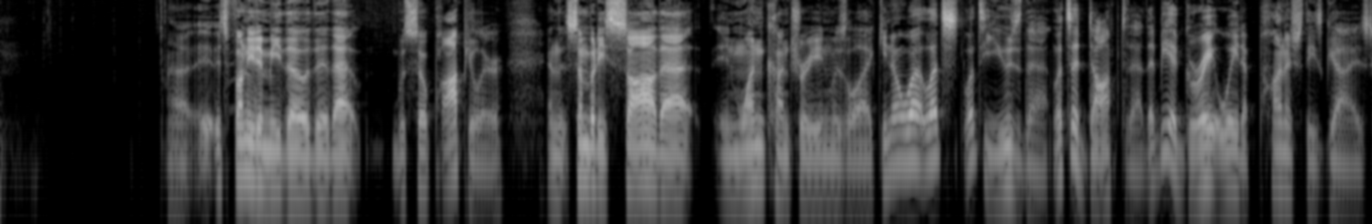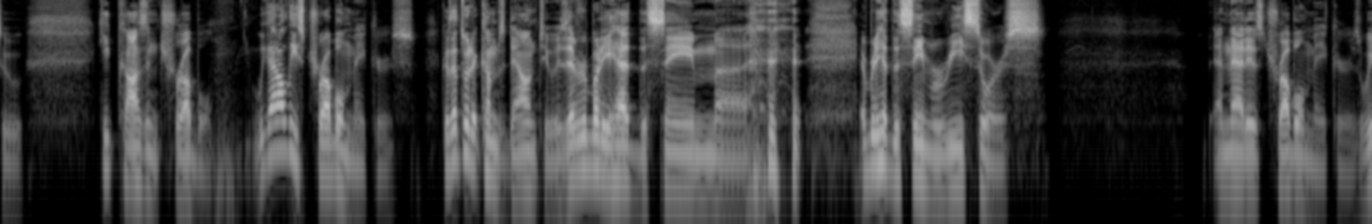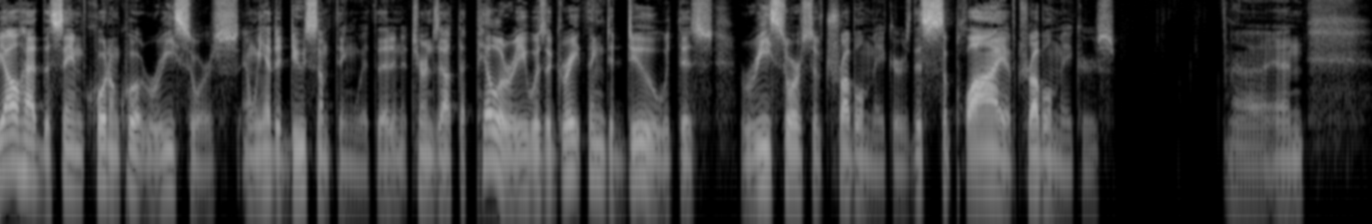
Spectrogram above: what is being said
Uh, it's funny to me though that that was so popular, and that somebody saw that in one country and was like, you know what, let's let's use that. Let's adopt that. That'd be a great way to punish these guys who keep causing trouble. We got all these troublemakers because that's what it comes down to. Is everybody had the same uh, everybody had the same resource and that is troublemakers. We all had the same quote unquote resource, and we had to do something with it. And it turns out the pillory was a great thing to do with this resource of troublemakers, this supply of troublemakers. Uh, and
